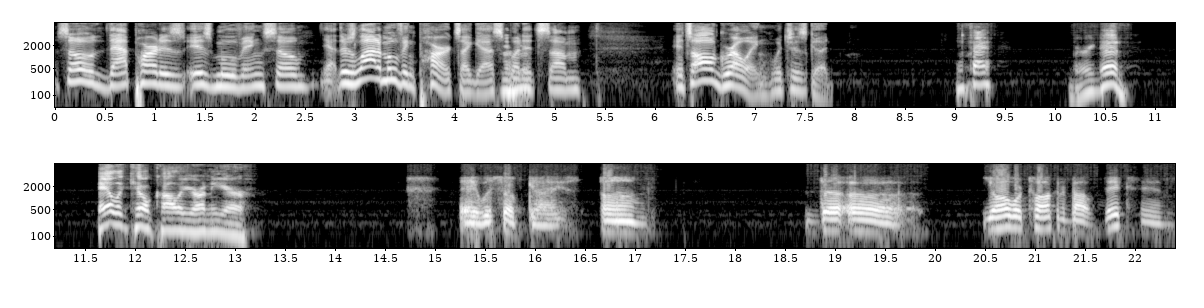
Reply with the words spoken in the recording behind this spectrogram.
so that part is is moving. So yeah, there's a lot of moving parts, I guess, but it's um it's all growing, which is good. Okay. Very good. Hail and kill caller, you're on the air. Hey, what's up, guys? Um, the uh, y'all were talking about Vixen,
